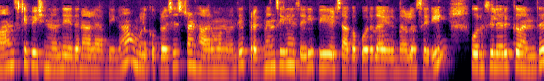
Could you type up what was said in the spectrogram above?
கான்ஸ்டிபேஷன் வந்து எதனால் அப்படின்னா உங்களுக்கு ப்ரொஜெஸ்ட்ரான் ஹார்மோன் வந்து ப்ரெக்னன்சிலையும் சரி பீரியட்ஸ் ஆக போகிறதா இருந்தாலும் சரி ஒரு சிலருக்கு வந்து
